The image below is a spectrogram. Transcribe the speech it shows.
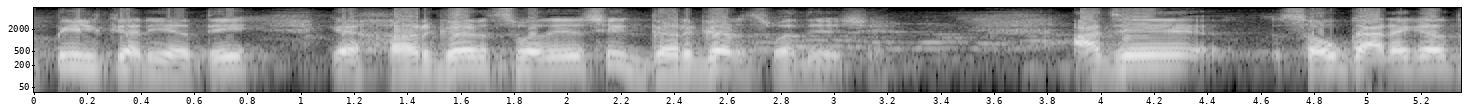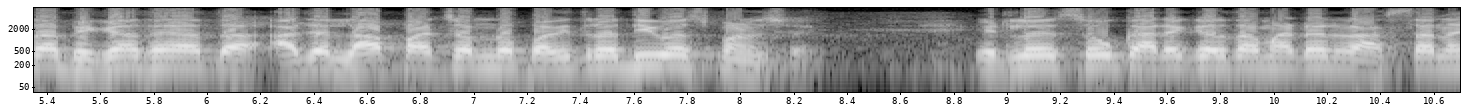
અપીલ કરી હતી કે હર ઘર સ્વદેશી, ઘર ઘર સ્વદેશી. આજે સૌ કાર્યકર્તા ભેગા થયા હતા. આજે લાભ પાંચમનો પવિત્ર દિવસ પણ છે. એટલે સૌ કાર્યકર્તા માટે નાસ્તાને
